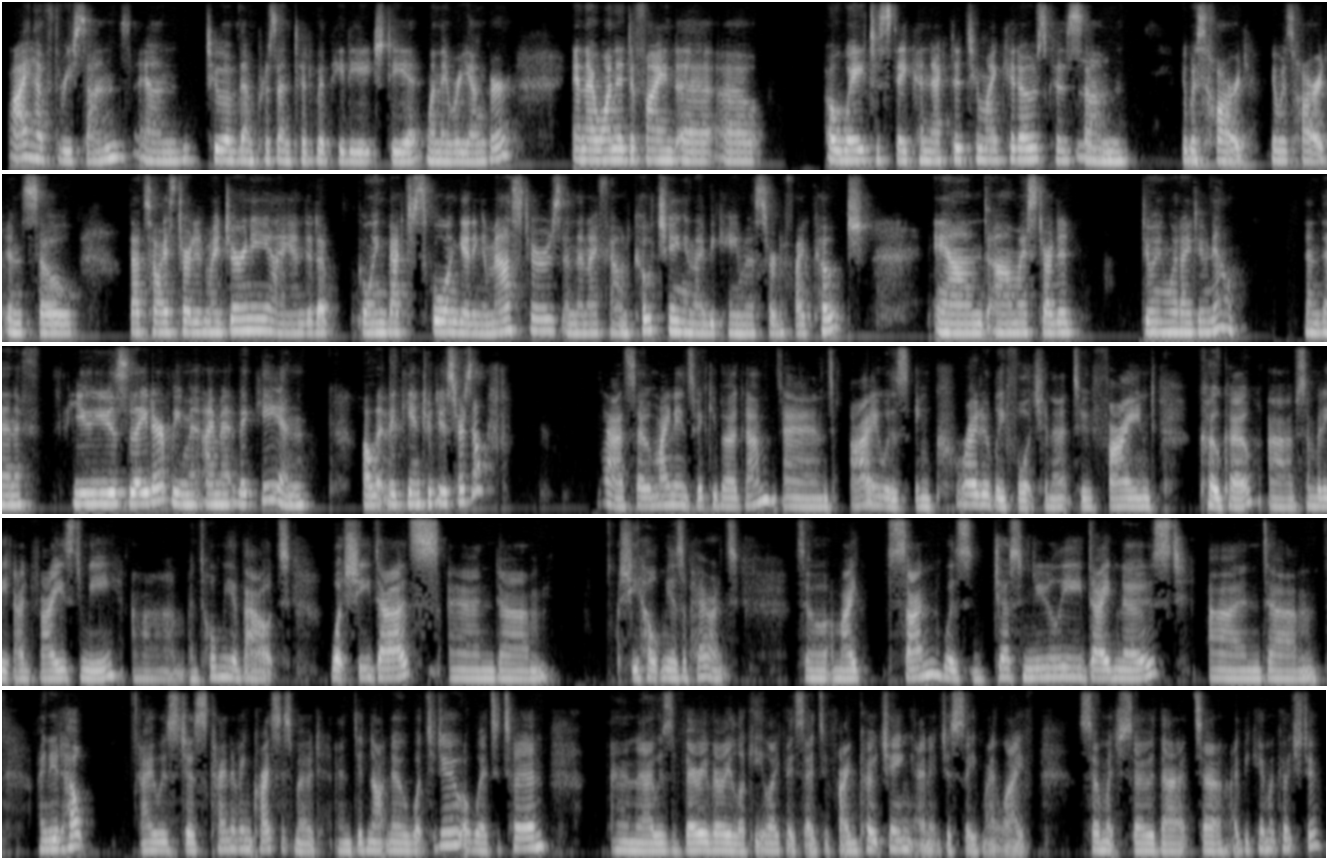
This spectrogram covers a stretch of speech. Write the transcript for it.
I have three sons and two of them presented with ADHD when they were younger. And I wanted to find a, a way to stay connected to my kiddos because mm. um, it was hard. It was hard. And so that's how I started my journey. I ended up going back to school and getting a master's and then I found coaching and I became a certified coach. And um, I started doing what I do now. And then a few years later, we met, I met Vicki and I'll let Vicki introduce herself. Yeah, so my name's Vicky Burgum, and I was incredibly fortunate to find Coco. Uh, somebody advised me um, and told me about what she does, and um, she helped me as a parent. So my son was just newly diagnosed, and um, I needed help. I was just kind of in crisis mode and did not know what to do or where to turn and I was very, very lucky, like I said, to find coaching and it just saved my life. So much so that uh, I became a coach too.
